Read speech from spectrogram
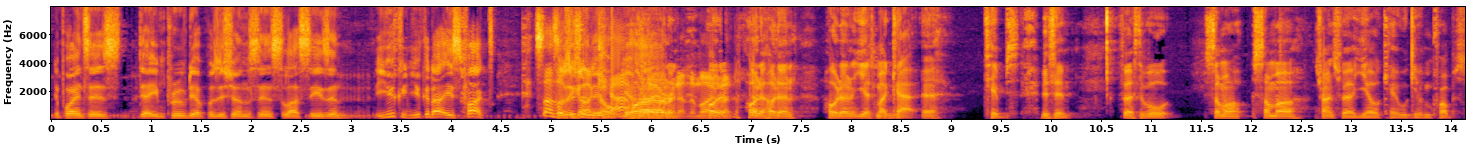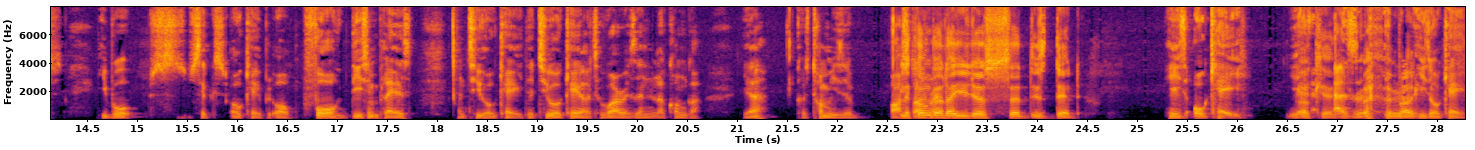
The point is they improved their position since last season. You could you could that is fact. Sounds like we got a cat yeah, hold on, playing hold at the hold on, moment. hold on, hold on, hold on. Yes, my cat, uh, Tibbs. Listen, first of all, summer summer transfer. Yeah, okay, we'll give him props. He bought six okay, or four decent players and two okay. The two okay are Tavares and Lokonga. Yeah, because Tommy's a The Conga right that you just said is dead. He's okay. Yeah, Okay. As a, Right. he's okay.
